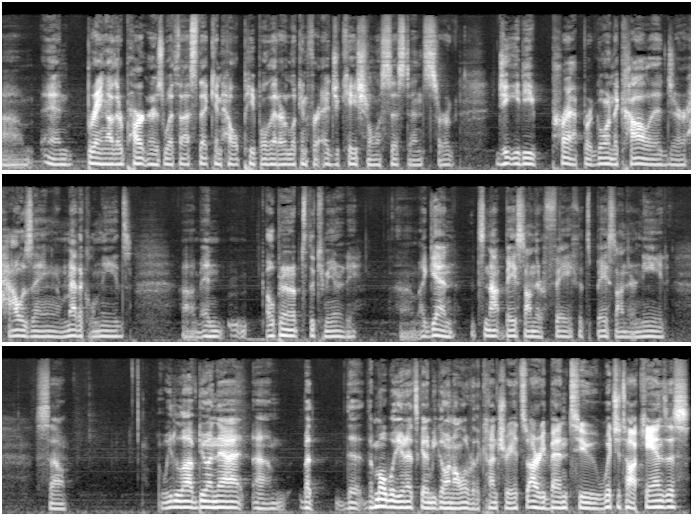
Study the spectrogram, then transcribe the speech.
um, and bring other partners with us that can help people that are looking for educational assistance or GED prep or going to college or housing or medical needs, um, and open it up to the community. Um, again, it's not based on their faith; it's based on their need. So we love doing that. Um, but the the mobile unit's going to be going all over the country. It's already been to Wichita, Kansas,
